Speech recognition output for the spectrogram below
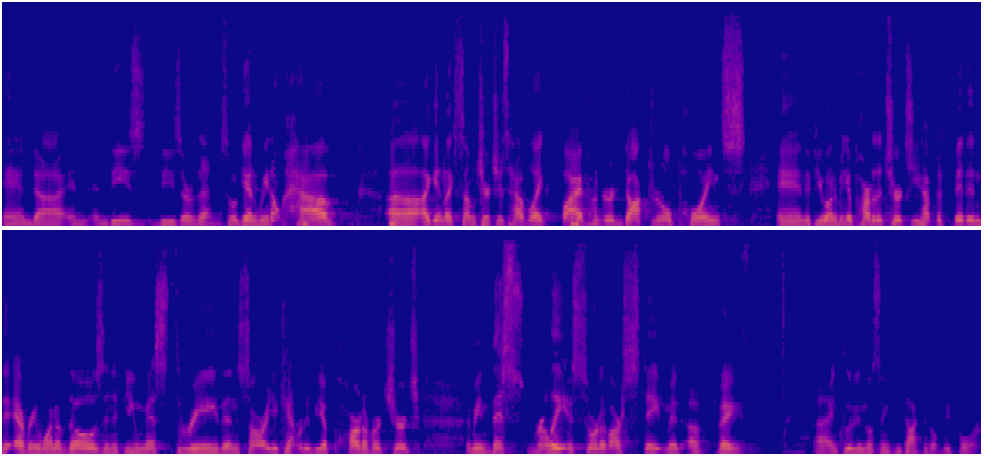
And, uh, and, and these, these are them. So, again, we don't have, uh, again, like some churches have like 500 doctrinal points and if you want to be a part of the church, you have to fit into every one of those. And if you miss three, then sorry, you can't really be a part of our church. I mean, this really is sort of our statement of faith, uh, including those things we talked about before.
